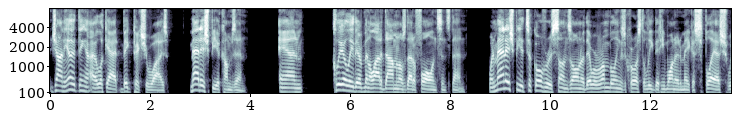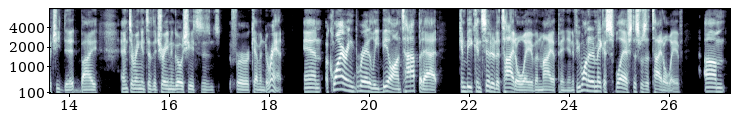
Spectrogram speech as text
John, the other thing I look at big picture wise, Matt Ishbia comes in. And clearly there have been a lot of dominoes that have fallen since then. When Matt Ishbia took over as Suns owner, there were rumblings across the league that he wanted to make a splash, which he did by entering into the trade negotiations for Kevin Durant. And acquiring Bradley Beal on top of that can be considered a tidal wave, in my opinion. If he wanted to make a splash, this was a tidal wave. Um,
